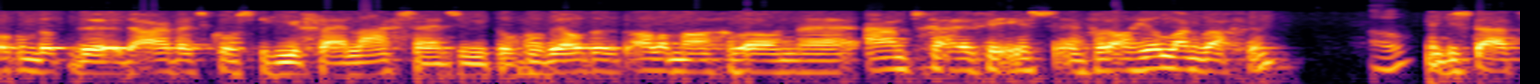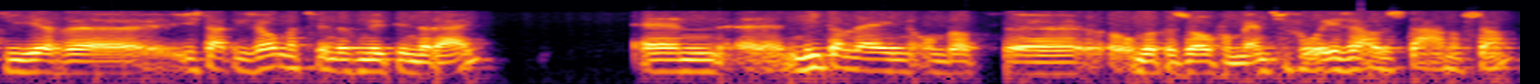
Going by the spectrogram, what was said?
ook omdat de, de arbeidskosten hier vrij laag zijn, zie je toch wel dat het allemaal gewoon uh, aanschuiven is en vooral heel lang wachten. Oh. Want je staat hier, uh, je staat hier zomaar 20 minuten in de rij. En uh, niet alleen omdat, omdat er zoveel mensen voor je zouden staan of zo.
